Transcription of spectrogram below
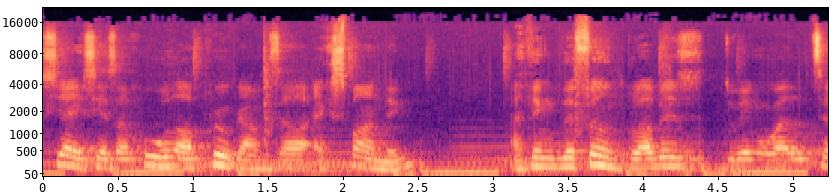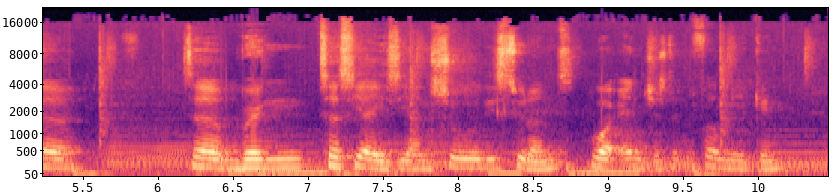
CIC as a whole, our programs are expanding. I think the film club is doing well to to bring to CIC and show the students who are interested in filmmaking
